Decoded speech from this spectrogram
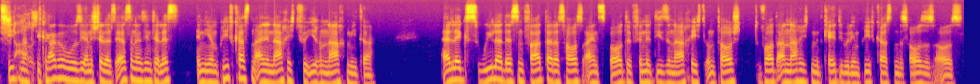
zieht nach Chicago, wo sie eine Stelle als Erste hinterlässt in ihrem Briefkasten eine Nachricht für ihren Nachmieter. Alex Wheeler, dessen Vater das Haus einst baute, findet diese Nachricht und tauscht fortan Nachrichten mit Kate über den Briefkasten des Hauses aus.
